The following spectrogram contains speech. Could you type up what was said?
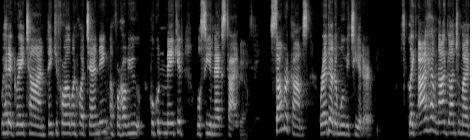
We had a great time. Thank you for everyone who attending mm-hmm. and for how you who couldn't make it. We'll see you next time. Yeah. summer comes rent out a movie theater. Like i have not gone to my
